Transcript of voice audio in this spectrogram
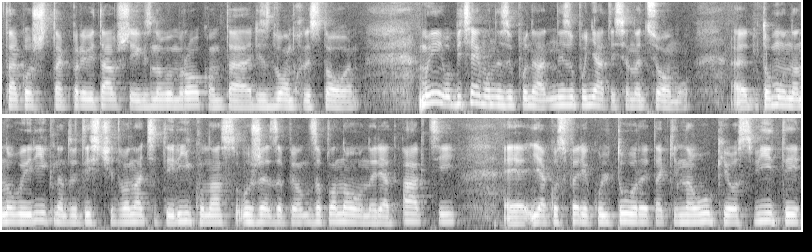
Також так привітавши їх з Новим роком та Різдвом Христовим. Ми обіцяємо не зупиня- не зупинятися на цьому. Е, Тому на новий рік, на 2012 рік, у нас вже запл- заплановано ряд акцій, е, як у сфері культури, так і науки, освіти,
